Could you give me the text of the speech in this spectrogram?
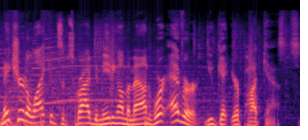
Make sure to like and subscribe to Meeting on the Mound wherever you get your podcasts.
